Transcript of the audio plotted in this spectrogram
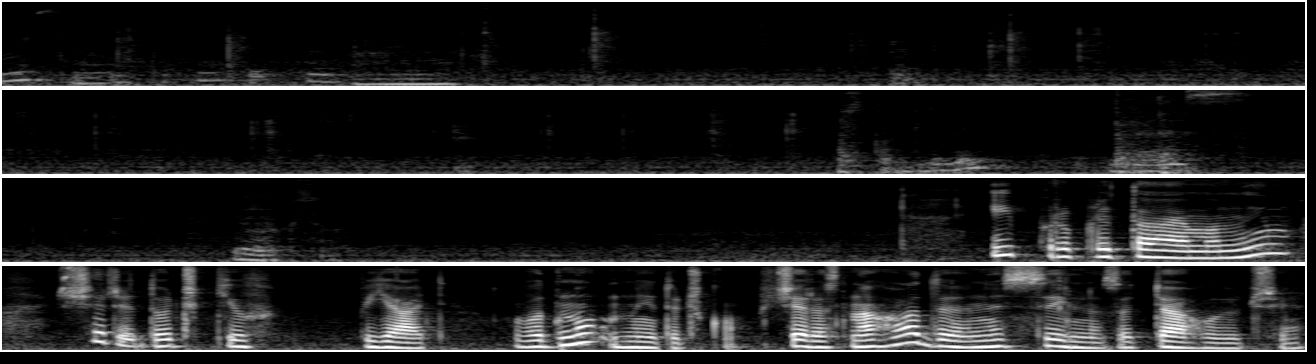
І знову ж таки відбиваємо. Просто білий без юрксу. І проплітаємо ним ще рядочків 5. в одну ниточку. Ще раз нагадую, не сильно затягуючи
